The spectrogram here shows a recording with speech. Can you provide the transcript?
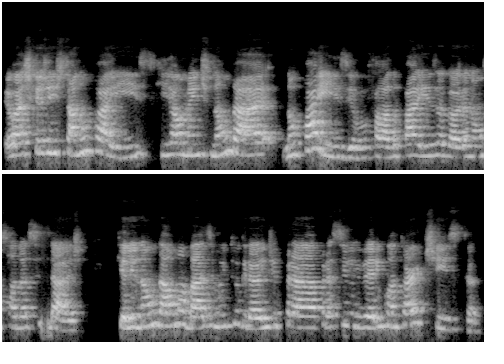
Eu acho que a gente está num país que realmente não dá, no país, eu vou falar do país agora, não só da cidade, que ele não dá uma base muito grande para se viver enquanto artista.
